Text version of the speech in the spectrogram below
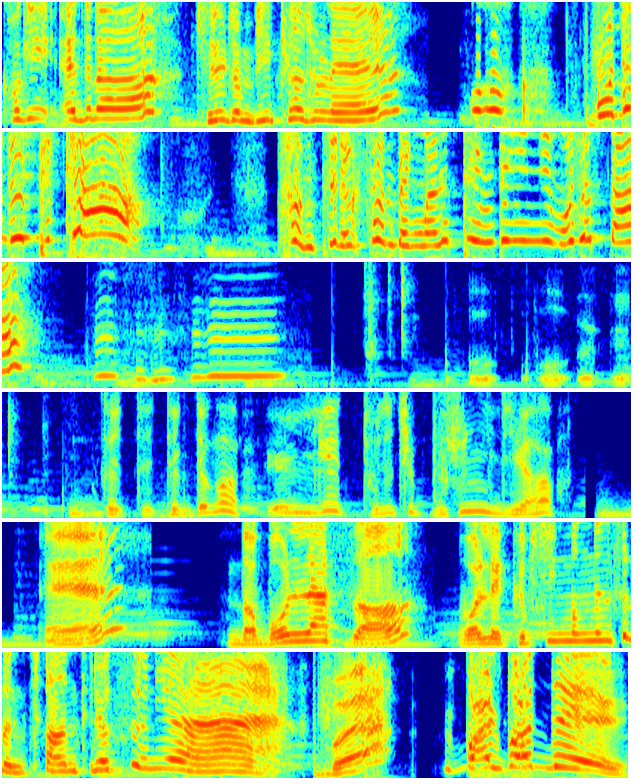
거기 애들아, 길 좀 비켜줄래? 모두들 비켜 전투력 300만 탱 댕댕아, 이게 도대체 무슨 일이야? 에? 너 몰랐어? 원래 급식 먹는 술은 전투력 순이야. 뭐? 말도 안 돼!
